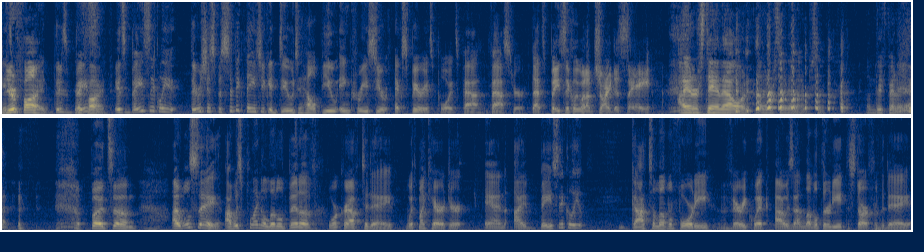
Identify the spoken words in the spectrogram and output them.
It's, You're fine. There's You're fine. It's basically there's just specific things you could do to help you increase your experience points pa- faster. That's basically what I'm trying to say. I understand that one. I understand that 100. percent I'm a big fan of that. But um, I will say I was playing a little bit of Warcraft today with my character, and I basically got to level 40 very quick. I was at level 38 to start for the day.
